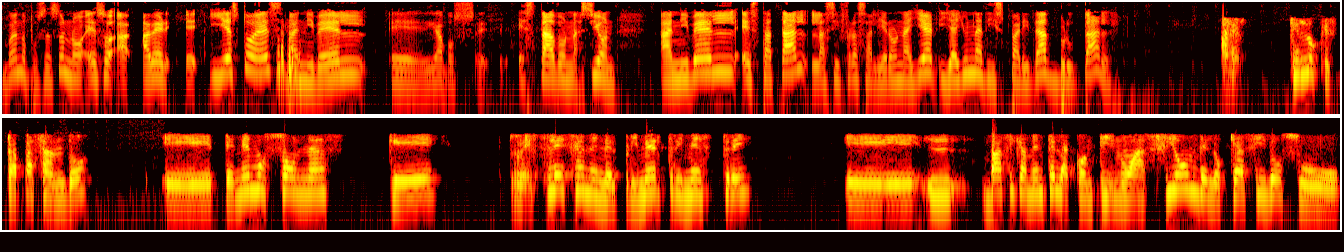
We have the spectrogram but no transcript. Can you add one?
Bueno, pues eso no, eso, a, a ver, eh, y esto es a nivel, eh, digamos, eh, Estado-nación. A nivel estatal, las cifras salieron ayer y hay una disparidad brutal. A ver, ¿qué es lo que está pasando? Eh, tenemos zonas que reflejan en el primer trimestre eh, básicamente la continuación de lo que ha sido su,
